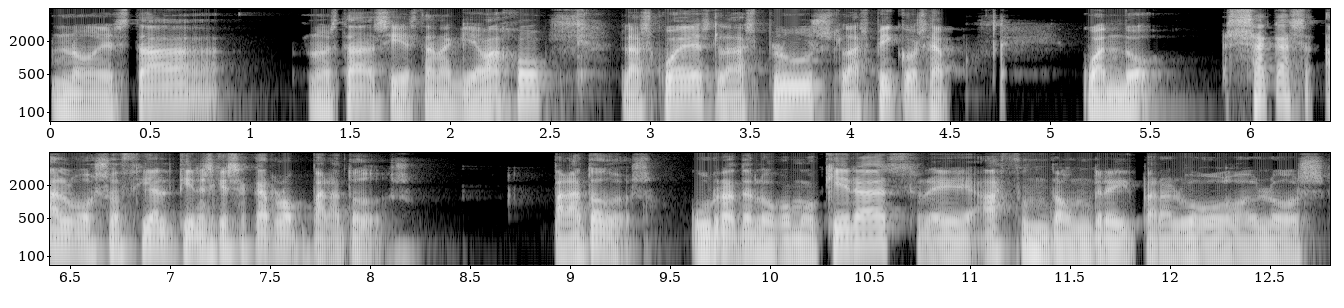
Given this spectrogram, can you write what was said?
no está no está, sí, están aquí abajo, las Quest, las Plus, las Pico, o sea, cuando sacas algo social tienes que sacarlo para todos. Para todos. Cúrratelo como quieras, eh, haz un downgrade para luego los,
